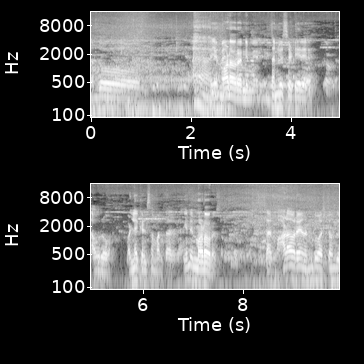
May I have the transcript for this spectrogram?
ನಮ್ಮದು ಏನು ಮಾಡವ್ರೆ ನಿಮ್ಮ ತನ್ವೀರ್ ಶೆಟ್ಟಿ ಅವರು ಒಳ್ಳೆ ಕೆಲಸ ಮಾಡ್ತಾ ಇದ್ದಾರೆ. ಏನೇನು ಮಾಡವ್ರೆ? ಸರ್ ಮಾಡೋರೆ ನನಗೂ ಅಷ್ಟೊಂದು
